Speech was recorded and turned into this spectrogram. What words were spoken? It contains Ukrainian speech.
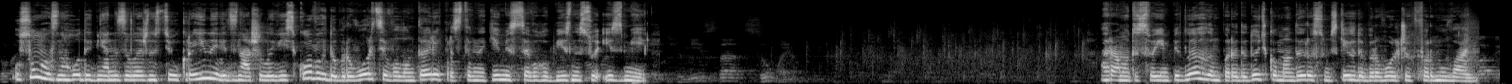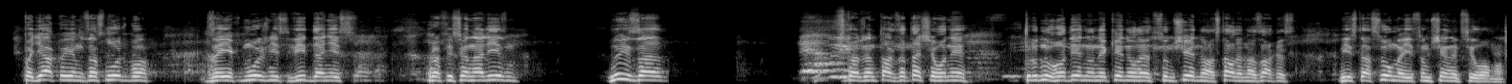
У Сумах з нагоди Дня Незалежності України відзначили військових, добровольців, волонтерів, представників місцевого бізнесу і ЗМІ. Грамоти своїм підлеглим передадуть командиру сумських добровольчих формувань. Подякуємо за службу, за їх мужність, відданість, професіоналізм. Ну і за, скажімо так, за те, що вони трудну годину не кинули Сумщину, а стали на захист міста Суми і Сумщини в цілому.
